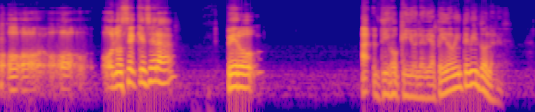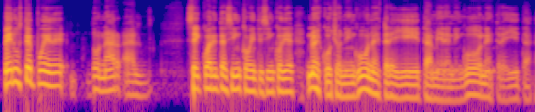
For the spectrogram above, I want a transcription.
o, o, no sé qué será, pero ah, dijo que yo le había pedido 20 mil dólares. Pero usted puede donar al 645-2510. No escucho ninguna estrellita, miren, ninguna estrellita.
